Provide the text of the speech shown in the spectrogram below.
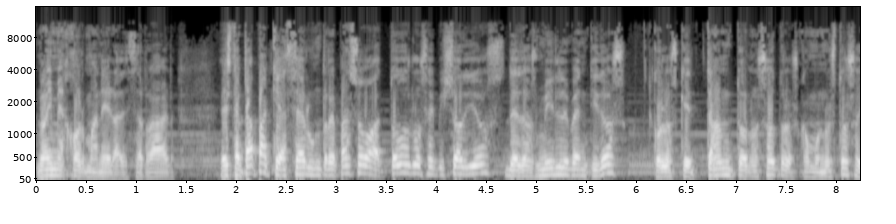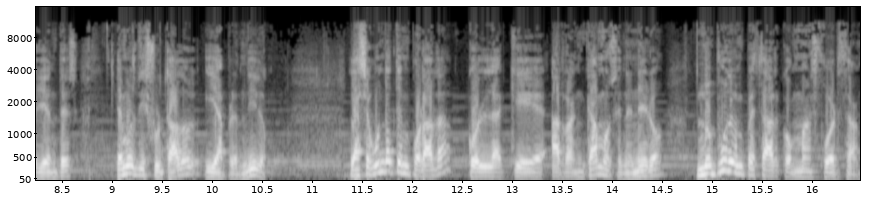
No hay mejor manera de cerrar esta etapa que hacer un repaso a todos los episodios de 2022 con los que tanto nosotros como nuestros oyentes hemos disfrutado y aprendido. La segunda temporada, con la que arrancamos en enero, no pudo empezar con más fuerza,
